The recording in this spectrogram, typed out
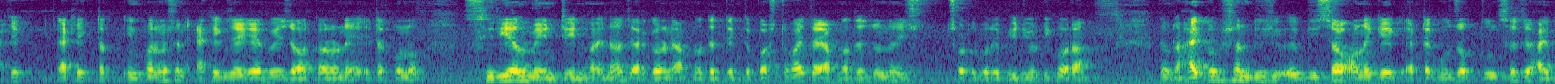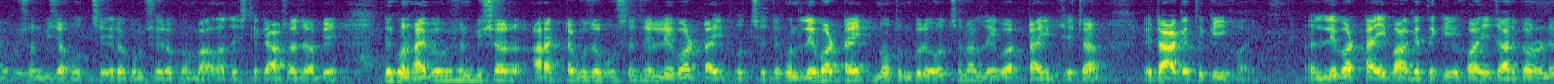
এক এক এক একটা ইনফরমেশন এক এক জায়গায় হয়ে যাওয়ার কারণে এটা কোনো সিরিয়াল মেনটেন হয় না। যার কারণে আপনাদের দেখতে কষ্ট হয়, তাই আপনাদের জন্য এই ছোট করে ভিডিওটি করা। দেখুন হাই প্রফেশন ভিসা অনেকে একটা গুজব তুলছে যে হাই প্রফেশন ভিসা হচ্ছে এরকম সেরকম, বাংলাদেশ থেকে আসা যাবে। দেখুন হাই প্রফেশন ভিসার আর একটা গুজব উঠছে যে লেবার টাইপ হচ্ছে। দেখুন লেবার টাইপ নতুন করে হচ্ছে না লেবার টাইপ যেটা, এটা আগে থেকেই হয়। লেবার টাইপ আগে থেকেই হয়, যার কারণে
